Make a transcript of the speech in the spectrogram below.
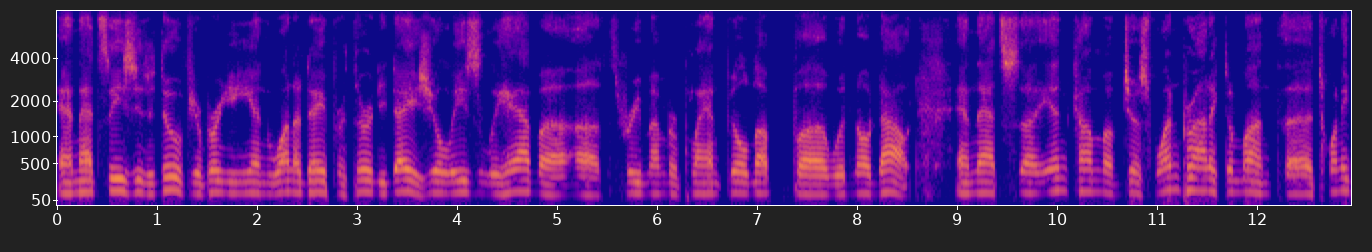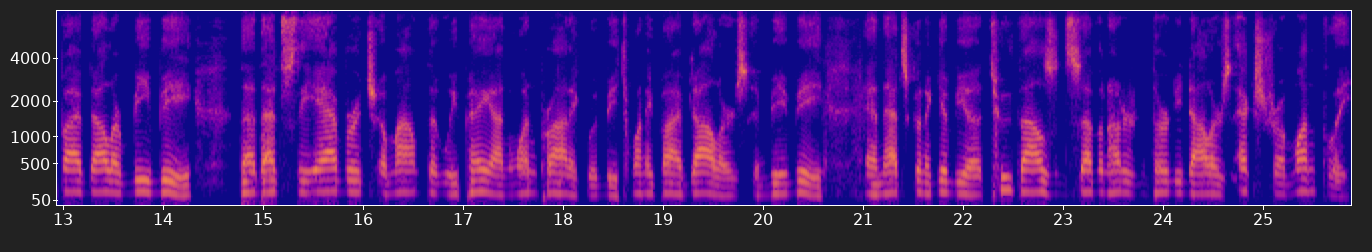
And that's easy to do if you're bringing bringing in one a day for 30 days, you'll easily have a, a three member plan filled up uh, with no doubt. And that's uh, income of just one product a month, uh, $25 BB. That, that's the average amount that we pay on one product would be $25 in BB. And that's going to give you $2,730 extra monthly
